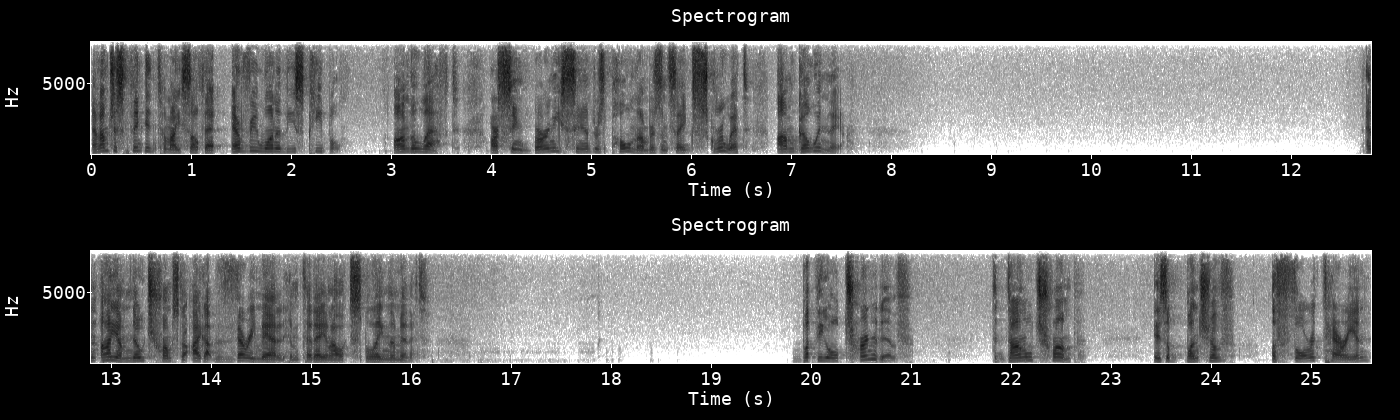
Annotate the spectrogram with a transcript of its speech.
And I'm just thinking to myself that every one of these people on the left are seeing Bernie Sanders poll numbers and saying, screw it, I'm going there. And I am no Trumpster. I got very mad at him today, and I'll explain in a minute. But the alternative to Donald Trump is a bunch of authoritarian,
